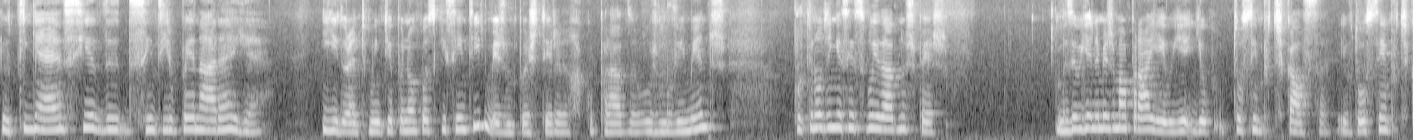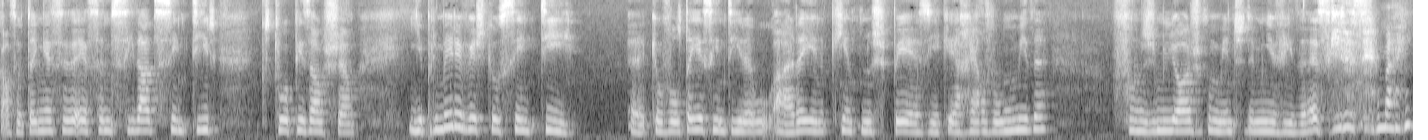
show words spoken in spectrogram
Eu tinha ânsia de, de sentir o pé na areia. E durante muito tempo eu não consegui sentir, mesmo depois de ter recuperado os movimentos, porque eu não tinha sensibilidade nos pés. Mas eu ia na mesma praia, eu estou sempre descalça, eu estou sempre descalça, eu tenho essa, essa necessidade de sentir que estou a pisar o chão. E a primeira vez que eu senti, eh, que eu voltei a sentir a, areia quente nos pés e a relva úmida, foram os melhores momentos da minha vida a seguir a ser mãe.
